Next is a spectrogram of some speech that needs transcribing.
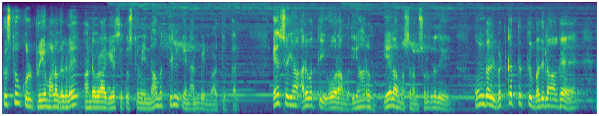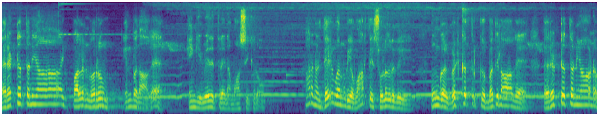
கிறிஸ்துவுக்குள் பிரியமானவர்களே ஆண்டவராக இயேசு கிறிஸ்துவின் நாமத்தில் என் அன்பின் வாழ்த்துக்கள். ஏசையா அறுபத்தி ஓராம் அதிகாரம் ஏழாம் வசனம் சொல்கிறது உங்கள் வெட்கத்துக்கு பதிலாக இரட்டத்தனியாய் பலன் வரும் என்பதாக இங்கே வேதத்தில் நாம் வாசிக்கிறோம். பாருங்கள் தேவனுடைய வார்த்தை சொல்லுகிறது உங்கள் வெட்கத்திற்கு பதிலாக இரட்டத்தனியான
